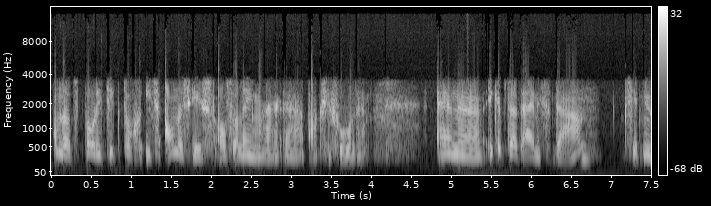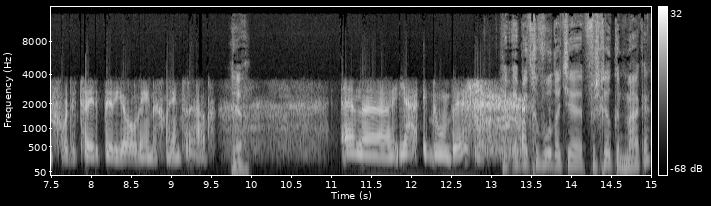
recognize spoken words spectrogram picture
Omdat politiek toch iets anders is als alleen maar actie voeren. En eh, ik heb het uiteindelijk gedaan. Ik zit nu voor de tweede periode in de gemeenteraad. Ja. En eh, ja, ik doe mijn best. Heb, heb je het gevoel dat je verschil kunt maken?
